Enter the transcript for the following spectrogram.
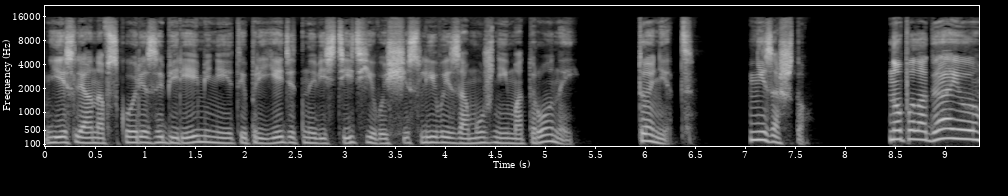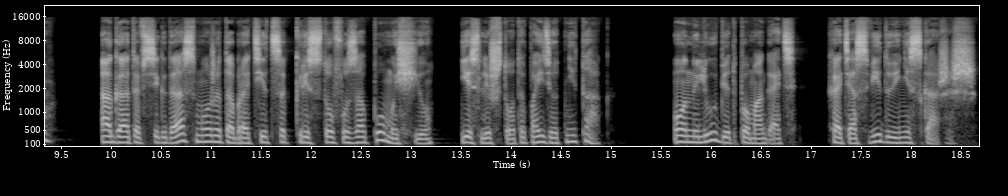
Если она вскоре забеременеет и приедет навестить его счастливой замужней Матроной, то нет, ни за что. Но, полагаю, Агата всегда сможет обратиться к Кристофу за помощью, если что-то пойдет не так. Он любит помогать, хотя с виду и не скажешь.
